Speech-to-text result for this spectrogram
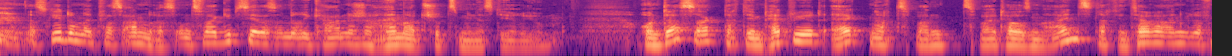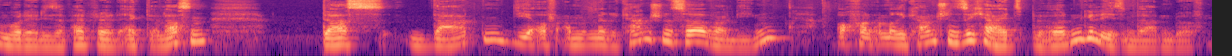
es geht um etwas anderes. Und zwar gibt's ja das amerikanische Heimatschutzministerium. Und das sagt nach dem Patriot Act nach 20- 2001, nach den Terrorangriffen wurde ja dieser Patriot Act erlassen, dass Daten, die auf einem amerikanischen Server liegen, auch von amerikanischen Sicherheitsbehörden gelesen werden dürfen.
